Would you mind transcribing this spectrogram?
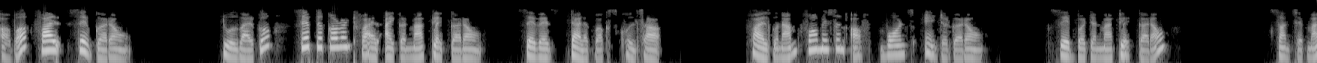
अब फ़ाइल सेभ गरौँ। टुलबारको सेभ द करेन्ट फ़ाइल आइकनमा क्लिक गरौँ। सेभ एज डायलग बक्स खुल्छ। फाइलको नाम फर्मेसन अफ बोन्ड्स एन्टर गरौँ। सेभ बटनमा क्लिक गरौँ। संक्षेपमा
